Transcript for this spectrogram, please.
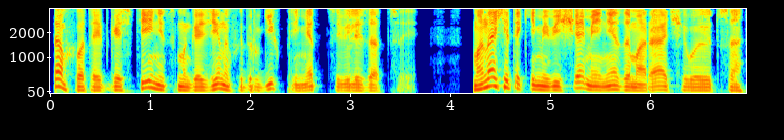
Там хватает гостиниц, магазинов и других примет цивилизации. Монахи такими вещами не заморачиваются.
